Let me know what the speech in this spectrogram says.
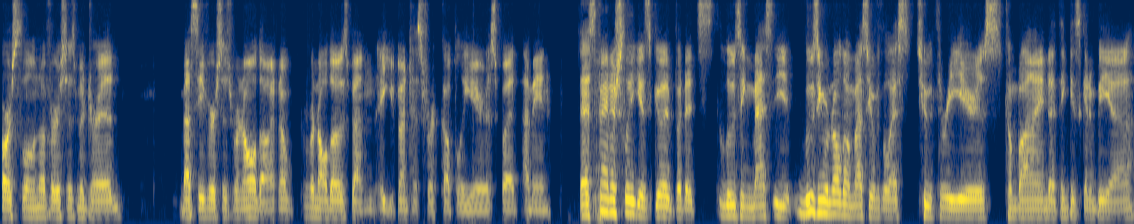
Barcelona versus Madrid, Messi versus Ronaldo. I know Ronaldo's been at Juventus for a couple of years, but I mean, the Spanish league is good, but it's losing Messi, losing Ronaldo and Messi over the last two, three years combined, I think is going to be a,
